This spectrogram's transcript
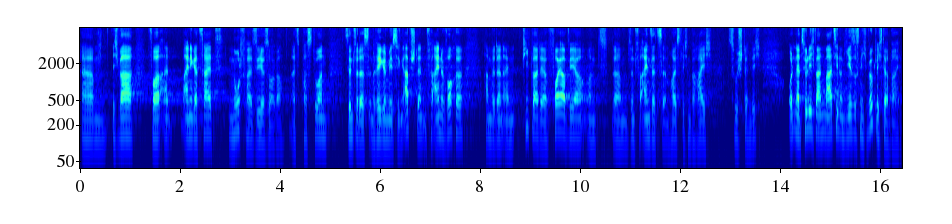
Ähm, ich war vor einiger Zeit Notfallseelsorger. Als Pastoren sind wir das in regelmäßigen Abständen. Für eine Woche haben wir dann einen Pieper der Feuerwehr und ähm, sind für Einsätze im häuslichen Bereich zuständig. Und natürlich waren Martin und Jesus nicht wirklich dabei.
